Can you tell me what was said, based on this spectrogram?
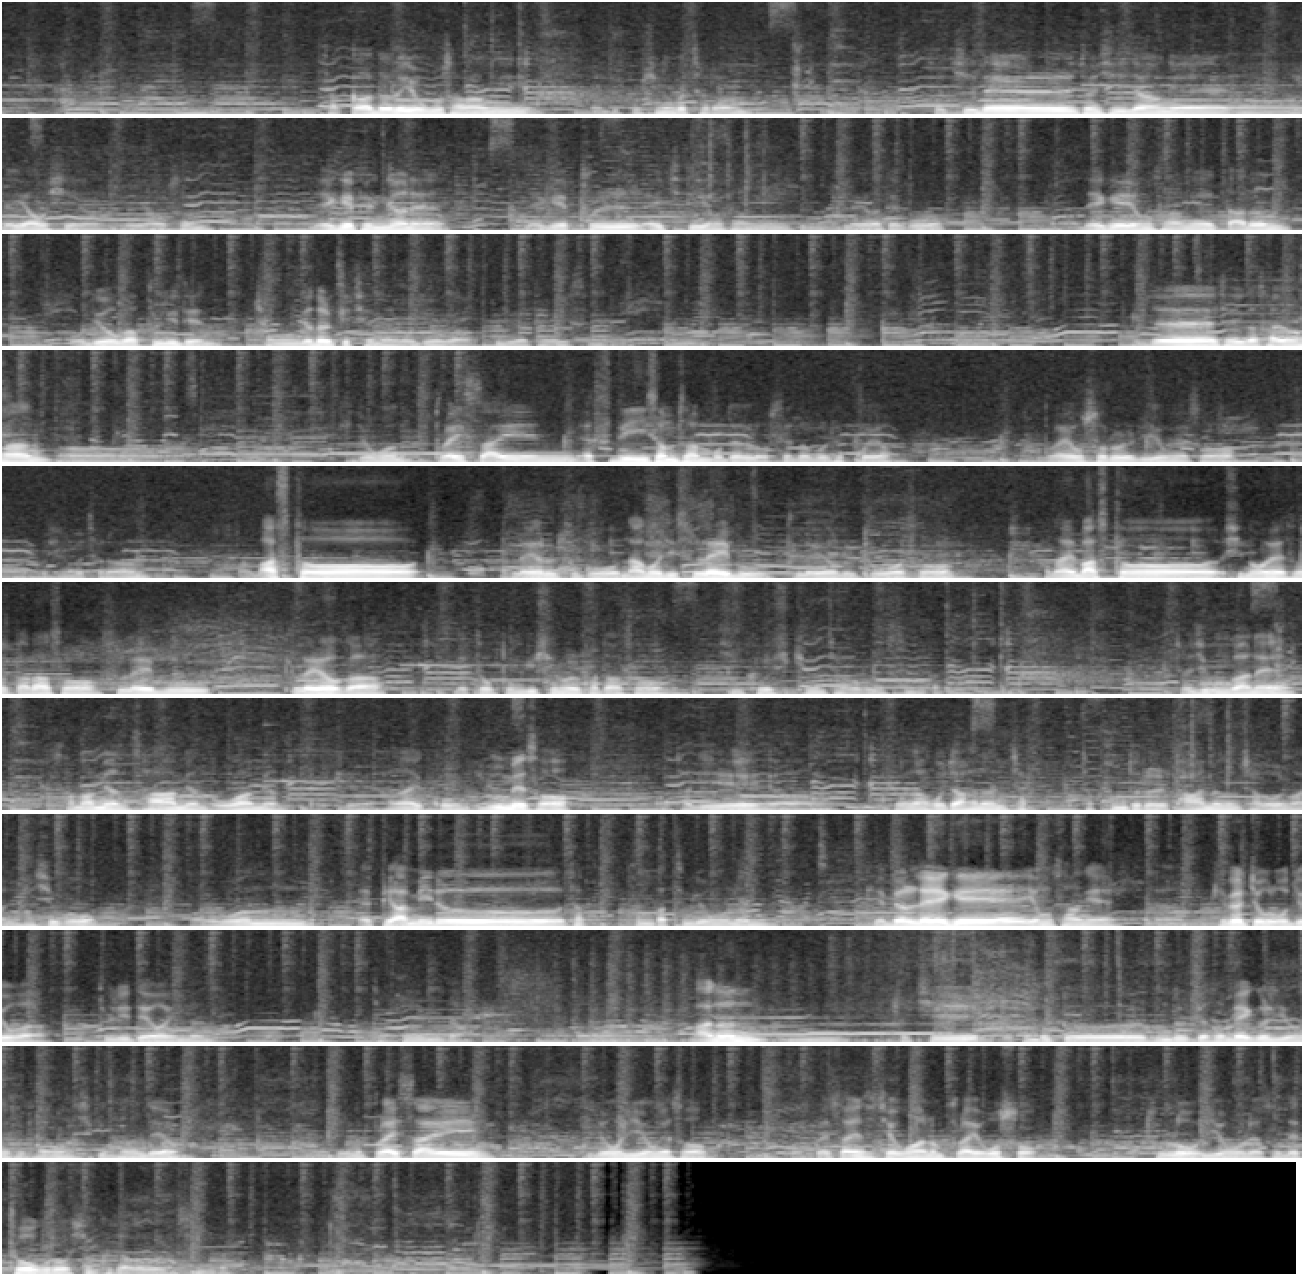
작가들의 요구 사항이 보시는 것처럼 설치될 전시장의 어, 레이아웃이에요. 레이아웃은 4개 벽면에 4개 풀 HD 영상이 플레이가 되고 4개 영상에 따른 오디오가 분리된 총 8개 채널 오디오가 분리가 되어 있습니다. 현재 저희가 사용한 어, 기종은 브레이사인 XD233 모델로 셋업을 했고요. 브라이 호소를 이용해서 어, 보시는 것처럼 어, 마스터 플레이어를 두고 나머지 슬레이브 플레이어를 두어서 하나의 마스터 신호에서 따라서 슬레이브 플레이어가 네트워크 동기 신호를 받아서 싱크 시키는 작업을 했습니다. 전시 공간에 3화면, 4화면, 5화면 이렇게 하나의 공, 룸에서 어, 자기의 어, 표현하고자 하는 작, 작품들을 다화면으로 작업을 많이 하시고 어, 이번 에피 아미르 작품 같은 경우는 개별 4개의 영상에 어, 개별적으로 오디오가 분리되어 있는 작품입니다. 어, 많은 음, 설치 감독들 분들께서 맥을 이용해서 사용하시긴 하는데요. 어, 저희는 브라이사인 기종을 이용해서 어, 브라이사인에서 제공하는 브라이 오소 툴로 이용을 해서 네트워크로 싱크 작업을 했습니다.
